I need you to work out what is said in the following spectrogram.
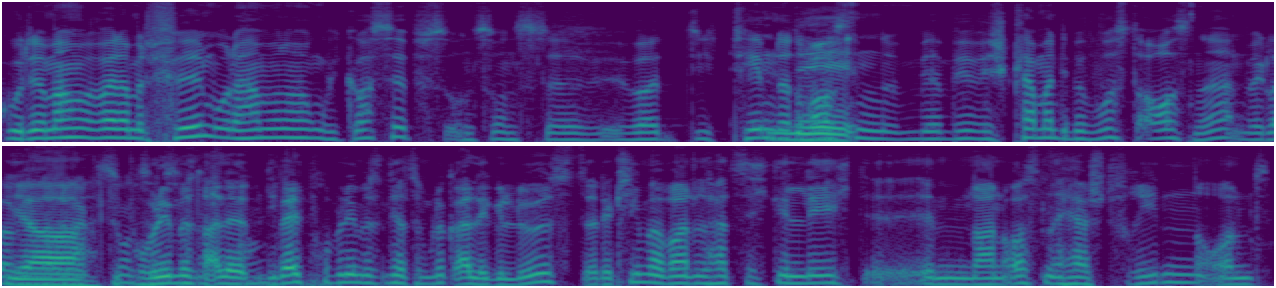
Gut, dann machen wir weiter mit Film oder haben wir noch irgendwie Gossips und sonst äh, über die Themen da nee. draußen, wir, wir, klammern die bewusst aus, ne? Wir, glaub, ja, die Probleme sind alle, die Weltprobleme sind ja zum Glück alle gelöst. Der Klimawandel hat sich gelegt, im Nahen Osten herrscht Frieden und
